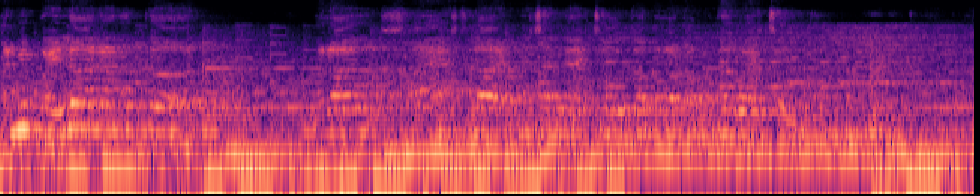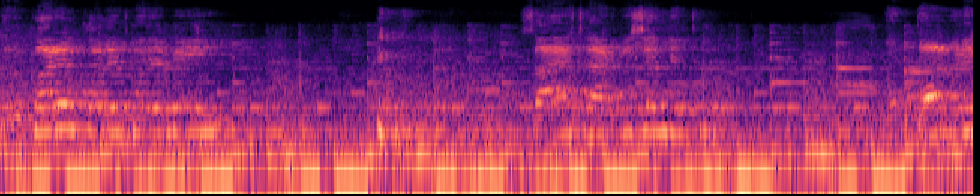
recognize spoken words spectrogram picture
आणि मी पहिलं आल्यानंतर मला सायन्सला ॲडमिशन घ्यायचं होतं मला डॉक्टर व्हायचं होतं. रुपारेल कॉलेजमध्ये मी सायन्सला ॲडमिशन घेतलं. त्यावेळी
